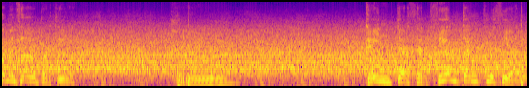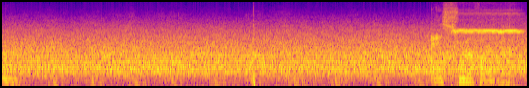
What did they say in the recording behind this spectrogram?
comenzado el partido. ¡Qué intercepción tan crucial! Es una falta.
